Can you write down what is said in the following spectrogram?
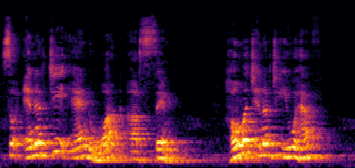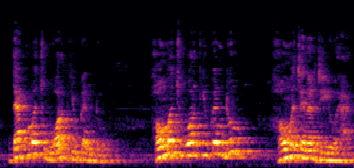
So energy and work are same. How much energy you have, that much work you can do. How much work you can do, how much energy you have.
